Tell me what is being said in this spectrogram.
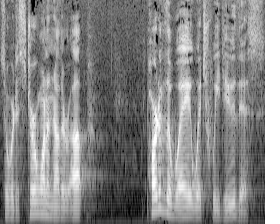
So we're to stir one another up. Part of the way which we do this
